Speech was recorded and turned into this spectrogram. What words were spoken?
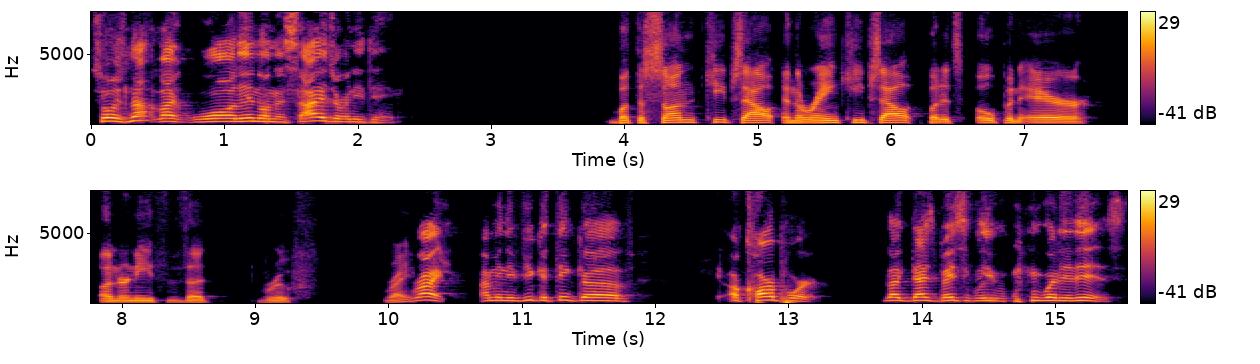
So it's not like walled in on the sides or anything. But the sun keeps out and the rain keeps out, but it's open air underneath the roof, right? Right. I mean, if you could think of a carport, like that's basically what it is.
